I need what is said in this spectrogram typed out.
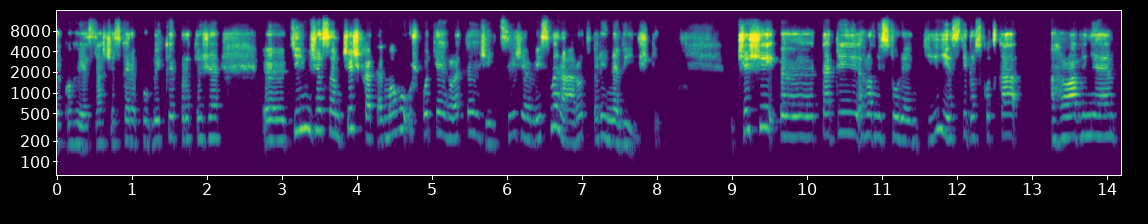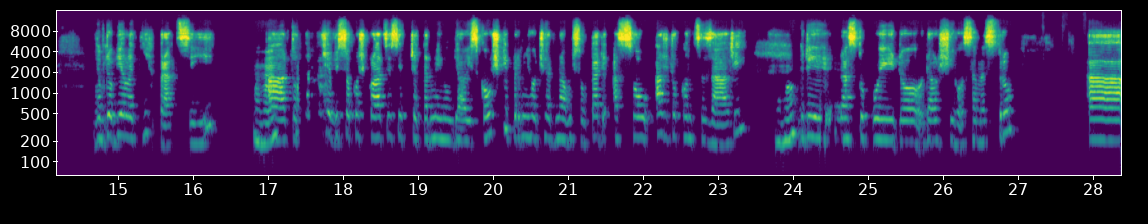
jako hvězda z České republiky, protože eh, tím, že jsem Češka, tak mohu už po těch letech říci, že my jsme národ, který nevýjíždí. Češi eh, tady, hlavně studenti, jezdí do Skotska hlavně v době letních prací, Uh-huh. A to tak, že vysokoškoláci si v přetermínu dělají zkoušky, 1. června už jsou tady a jsou až do konce září, uh-huh. kdy nastupují do dalšího semestru. A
